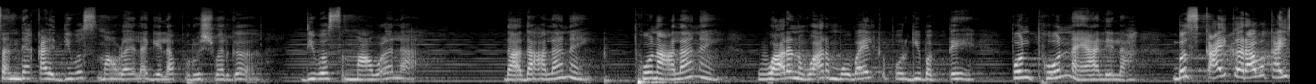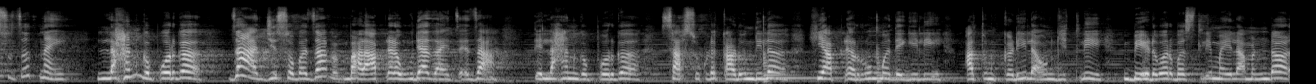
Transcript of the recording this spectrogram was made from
संध्याकाळी दिवस मावळायला गेला पुरुष वर्ग दिवस मावळला. दादा आला नाही फोन आला नाही. वारंवार मोबाईल का पोरगी बघते पण फोन नाही आलेला. बस काय करावं काही सुचत नाही. लहान ग पोरग जा आजीसोबत जा बाळा आपल्याला उद्या जायचंय जा. ते लहान ग पोरग सासूकडं काढून दिलं ही आपल्या रूममध्ये गेली आतून कडी लावून घेतली बेडवर बसली महिला मंडळ.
